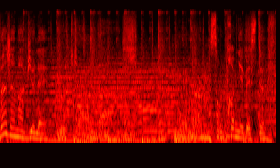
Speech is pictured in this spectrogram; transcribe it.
Benjamin Biolay, Le temps passe, mon âme son premier best-of.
